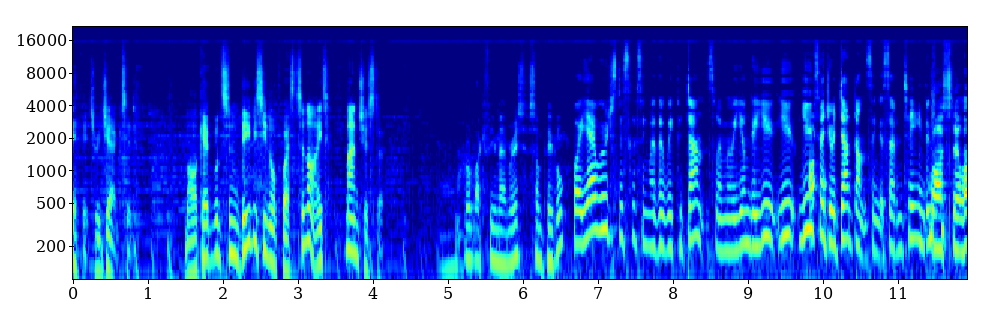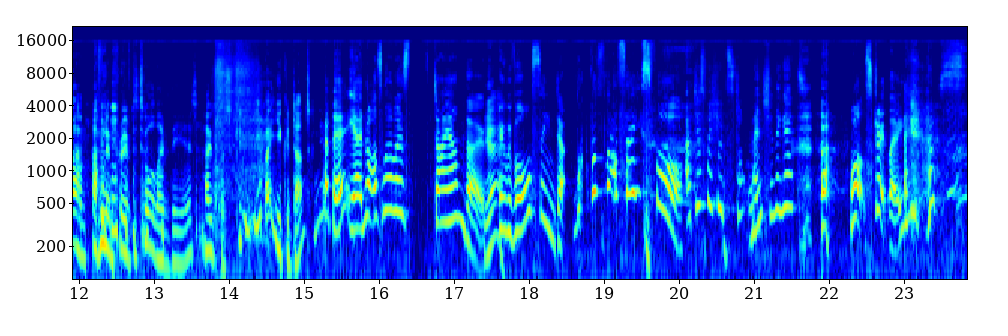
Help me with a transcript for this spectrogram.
if it's rejected. Mark Edwardson, BBC North West Tonight, Manchester brought back a few memories for some people. Well, yeah, we were just discussing whether we could dance when we were younger. You you, you I, said you were dad dancing at 17, didn't well, you? I still am. I haven't improved at all over the years. Hopeless. Could, you bet you could dance, couldn't you? A bit, yeah. Not as well as Diane, though, yeah. who we've all seen. Da Look, what's that face for? I just wish you'd stop mentioning it. what, Strictly? yes.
